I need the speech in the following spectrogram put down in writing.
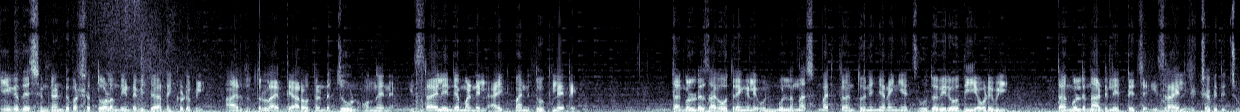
ഏകദേശം രണ്ട് വർഷത്തോളം നീണ്ട വിചാരണയ്ക്കൊടുവിൽ ആയിരത്തി തൊള്ളായിരത്തി അറുപത്തിരണ്ട് ജൂൺ ഒന്നിന് ഇസ്രായേലിന്റെ മണ്ണിൽ ഐക്മാനെ തൂക്കിലേറ്റ്. തങ്ങളുടെ സഹോദരങ്ങളെ ഉന്മൂലന നാശം വരുത്താൻ തുനിഞ്ഞിറങ്ങിയ ജൂതവിരോധിയെ ഒടുവിൽ തങ്ങളുടെ നാട്ടിലെത്തിച്ച് ഇസ്രായേൽ ശിക്ഷ വിധിച്ചു.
